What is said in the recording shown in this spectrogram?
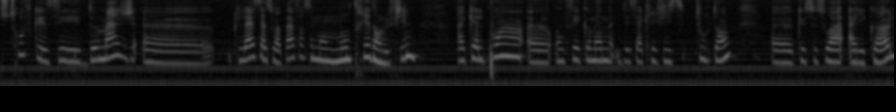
je trouve que c'est dommage euh, que là, ça soit pas forcément montré dans le film, à quel point euh, on fait quand même des sacrifices tout le temps, euh, que ce soit à l'école,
